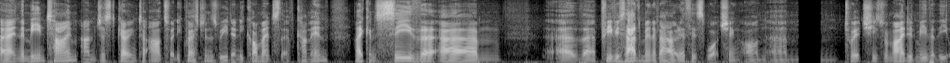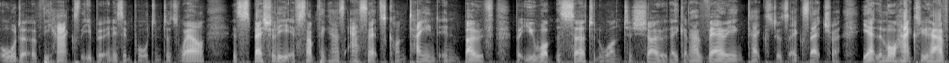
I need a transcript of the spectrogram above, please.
Uh, in the meantime, I'm just going to answer any questions, read any comments that have come in. I can see that um, uh, the previous admin of Arelith is watching on um, Twitch. He's reminded me that the order of the hacks that you put in is important as well, especially if something has assets contained in both, but you want the certain one to show. They can have varying textures, etc. Yeah, the more hacks you have,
